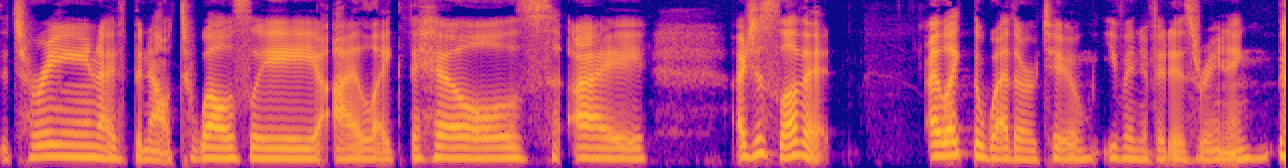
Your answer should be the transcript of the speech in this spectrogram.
the terrain. I've been out to Wellesley. I like the hills. I I just love it. I like the weather too, even if it is raining.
